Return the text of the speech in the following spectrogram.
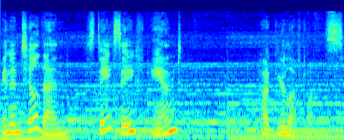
And until then, stay safe and hug your loved ones.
